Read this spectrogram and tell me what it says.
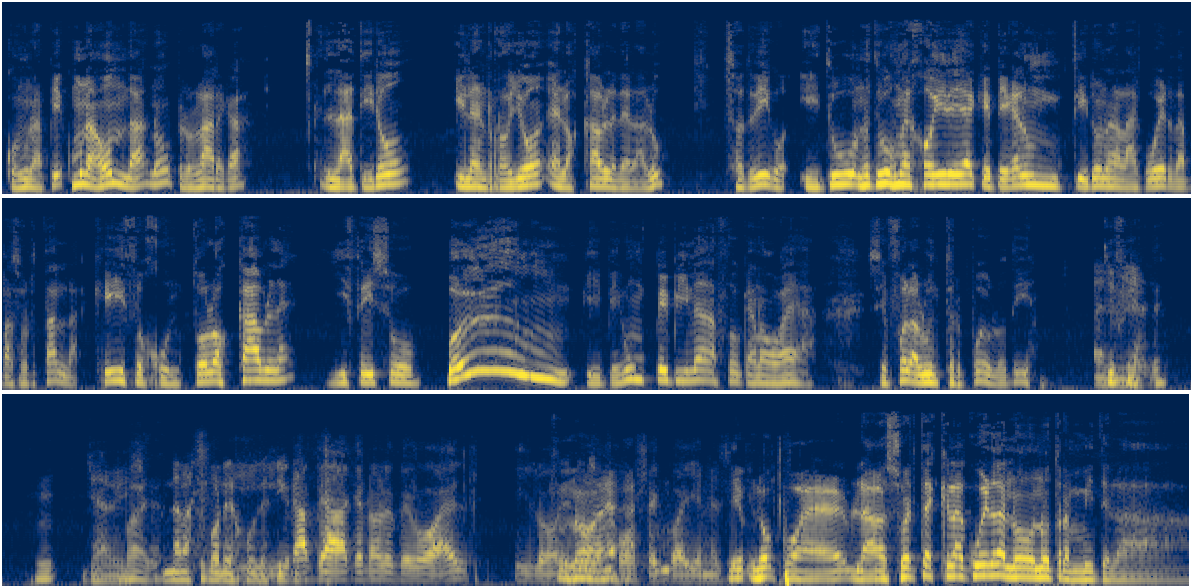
con una pie, como una onda, ¿no? Pero larga. La tiró y la enrolló en los cables de la luz. Eso te digo. Y tuvo, no tuvo mejor idea que pegarle un tirón a la cuerda para soltarla. ¿Qué hizo? Juntó los cables y hizo eso ¡BUM! Y pegó un pepinazo que no veas. Se fue la luz en todo el pueblo, tío. Sí, fíjate. Mm. ya ves. Vaya. Nada más que por el Y jueguecito. gracias a que no le pegó a él. Y lo, y No, lo dejó eh. seco ahí en el sitio. No, pues la suerte es que la cuerda no, no transmite la,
